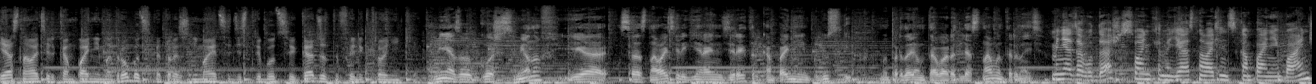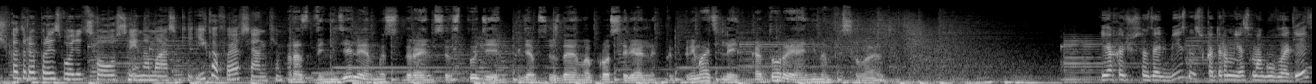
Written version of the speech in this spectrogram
я основатель компании MadRobots, которая занимается дистрибуцией гаджетов и электроники. Меня зовут Гоша Семенов, я сооснователь и генеральный директор компании Blue Sleep. Мы продаем товары для сна в интернете. Меня зовут Даша Сонькина, я основательница компании Банч, которая производит соусы и намазки, и кафе «Овсянки». Раз в две недели мы собираемся в студии, где обсуждаем вопросы реальных предпринимателей, которые они нам присылают. Я хочу создать бизнес, в котором я смогу владеть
